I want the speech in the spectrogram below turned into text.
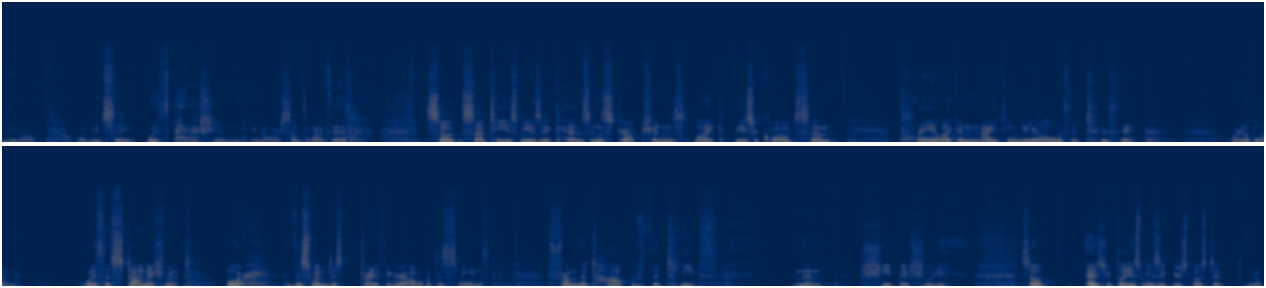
you know, or they'd say with passion, you know, or something like that. So Satie's music has instructions like these are quotes um, play like a nightingale with a toothache, or another one, with astonishment, or this one, just try to figure out what this means from the top of the teeth, and then sheepishly. So as you play his music, you're supposed to, you know,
